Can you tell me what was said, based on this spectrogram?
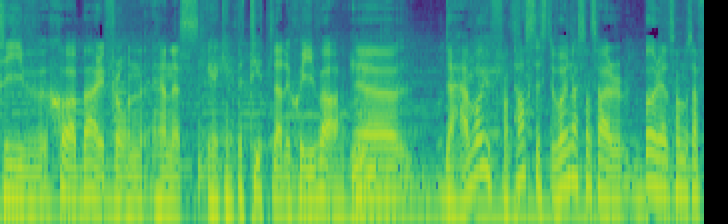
Siv Sjöberg från hennes egen betitlade skiva. Mm. Eh, det här var ju fantastiskt. Det var ju nästan så här, det började som någon så här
